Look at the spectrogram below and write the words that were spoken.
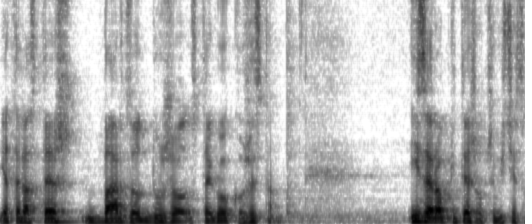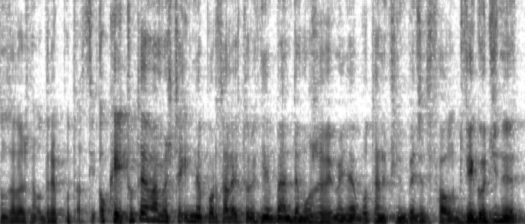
Ja teraz też bardzo dużo z tego korzystam. I zarobki też oczywiście są zależne od reputacji. Ok, tutaj mam jeszcze inne portale, których nie będę może wymieniał, bo ten film będzie trwał dwie godziny.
